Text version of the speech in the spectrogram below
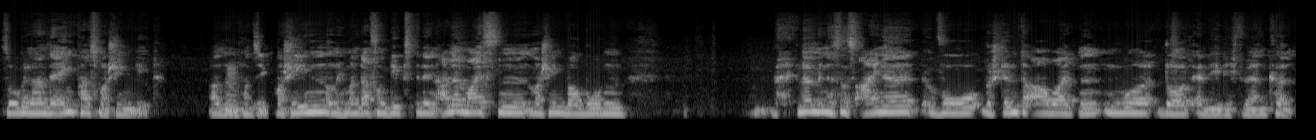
sogenannte Engpassmaschinen geht. Also im mhm. Prinzip Maschinen, und ich meine, davon gibt es in den allermeisten Maschinenbaubuden immer mindestens eine, wo bestimmte Arbeiten nur dort erledigt werden können.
